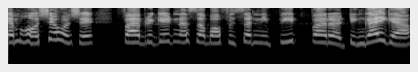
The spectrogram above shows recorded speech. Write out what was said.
તેમ હોશે હોશે ફાયર બ્રિગેડના સબ ઓફિસરની પીઠ પર ટીંગાઈ ગયા.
